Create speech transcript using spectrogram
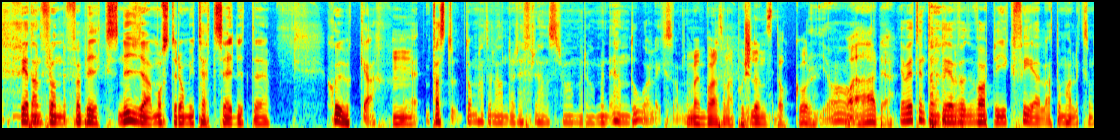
redan från fabriksnya måste de ju tätt sig lite sjuka. Mm. Eh, Fast de hade väl andra referensramar då, men ändå liksom. Ja, Men bara sådana här porslinsdockor. ja. Vad är det? Jag vet inte om det vart det gick fel, att de har liksom...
